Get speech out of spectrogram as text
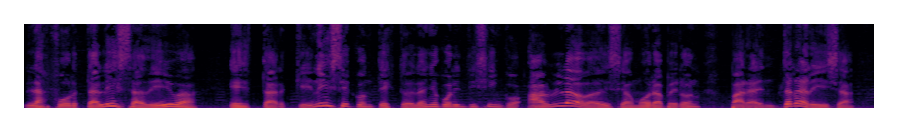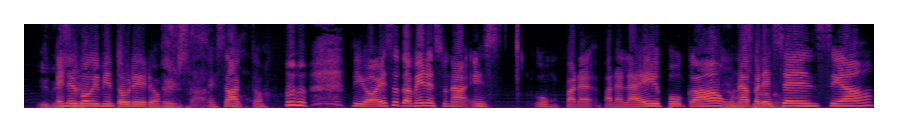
La fortaleza de Eva es estar que en ese contexto del año 45 hablaba de ese amor a Perón para entrar ella en, En ese- el movimiento obrero. Exacto. Exacto. Digo, eso también es una es un- para para la época una presencia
